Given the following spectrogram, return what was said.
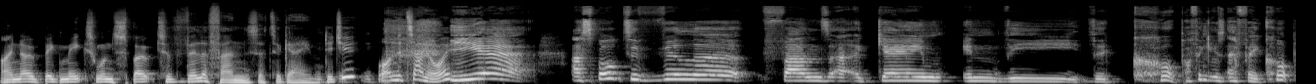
I know Big Meeks once spoke to Villa fans at a game. Did you? on the tannoy? Yeah. I spoke to Villa fans at a game in the the cup. I think it was FA Cup.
